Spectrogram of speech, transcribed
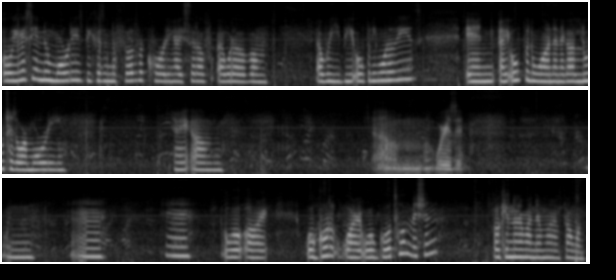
Oh, you guys see a new Morty's because in the third recording I said I would have um I would be opening one of these, and I opened one and I got Luchador Morty. Alright, um, um, where is it? When, uh, eh, well, alright, we'll go to, alright, we'll go to a mission. Okay, never mind, never mind, I found one.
